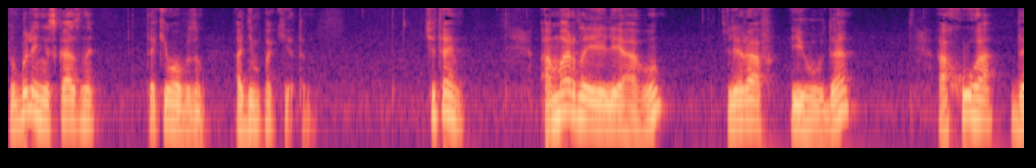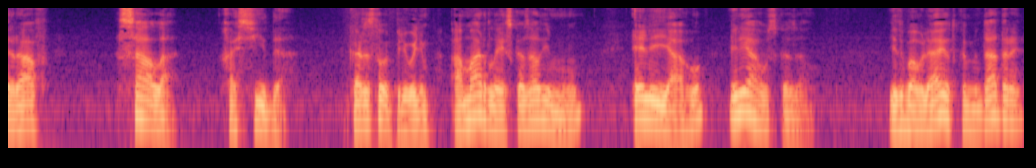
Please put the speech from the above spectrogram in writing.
Но были они сказаны таким образом, одним пакетом. Читаем. Амарла Илиагу, Лерав Иуда, Ахуа Дерав Сала Хасида. Каждое слово переводим. Амарлей сказал ему, Элиягу, Ильягу сказал. И добавляют комментаторы,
